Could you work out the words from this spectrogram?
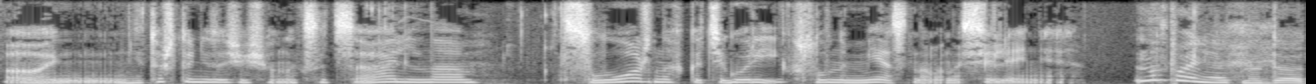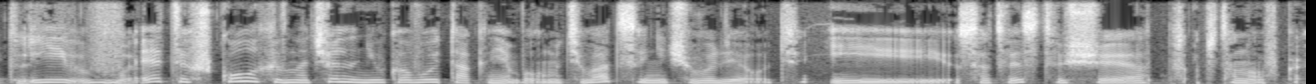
а, не то что незащищенных, социально сложных категорий, условно, местного населения. Ну, понятно, да. Есть, и в этих школах изначально ни у кого и так не было мотивации ничего делать. И соответствующая обстановка.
